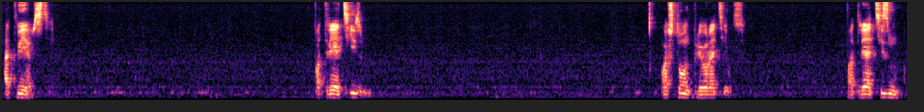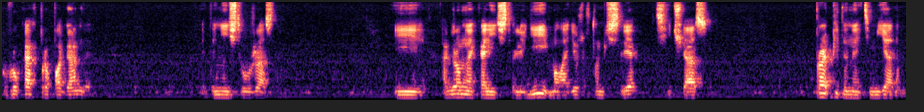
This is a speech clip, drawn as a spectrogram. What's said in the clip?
отверстие. Патриотизм. Во что он превратился? Патриотизм в руках пропаганды – это нечто ужасное. И огромное количество людей, молодежи в том числе, сейчас пропитаны этим ядом.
